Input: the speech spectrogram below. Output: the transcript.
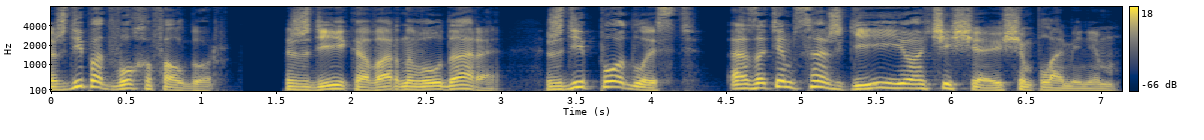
Жди подвоха, Фолгор. Жди коварного удара. Жди подлость, а затем сожги ее очищающим пламенем.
